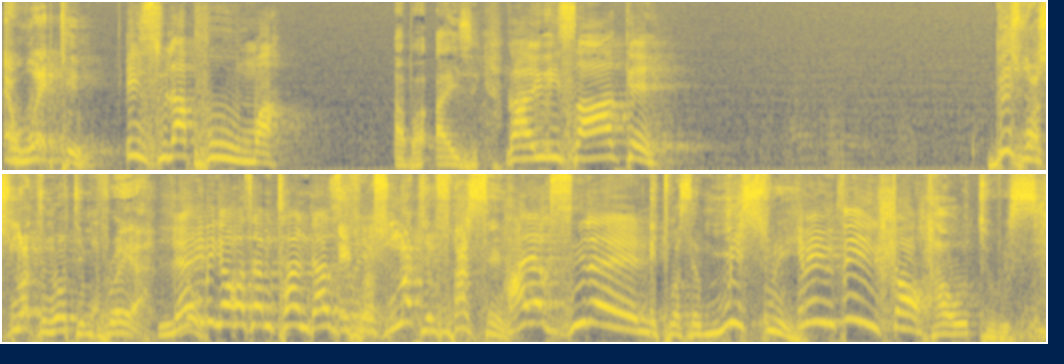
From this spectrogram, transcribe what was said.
a word came. About Isaac. ngayo isake. This was not not in prayer. ibingekho It was not in fasting. It was a mystery. How to receive,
